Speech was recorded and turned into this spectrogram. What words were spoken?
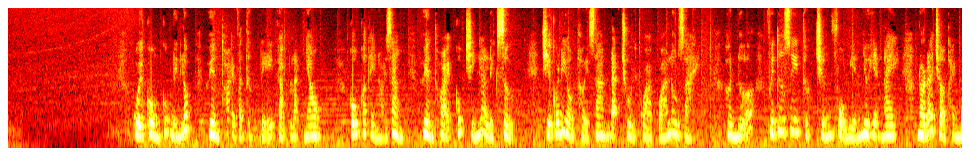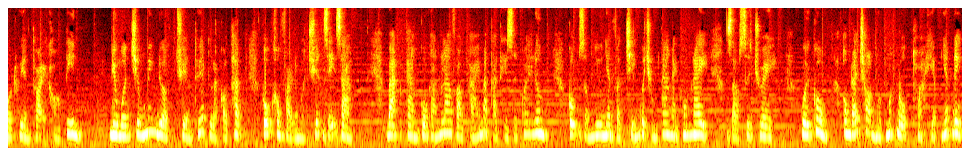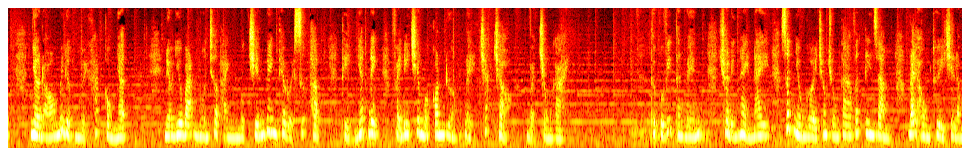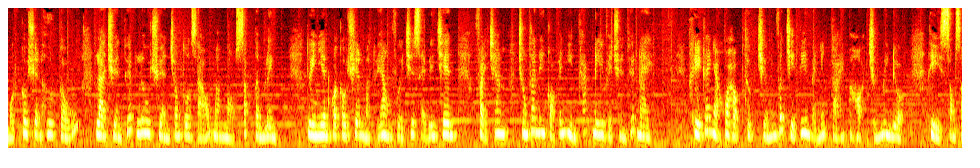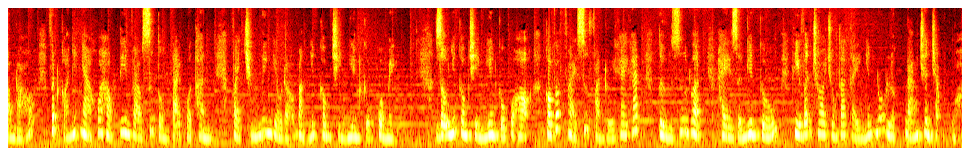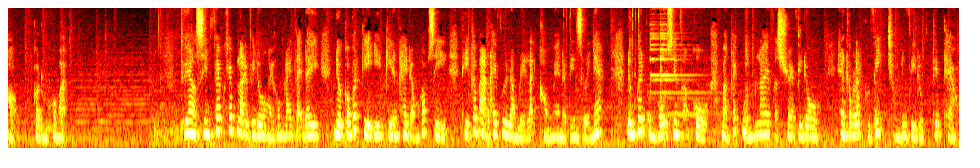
Cuối cùng cũng đến lúc huyền thoại và thực tế gặp lại nhau. Cũng có thể nói rằng huyền thoại cũng chính là lịch sử, chỉ có điều thời gian đã trôi qua quá lâu dài. Hơn nữa, với tư duy thực chứng phổ biến như hiện nay, nó đã trở thành một huyền thoại khó tin, nếu muốn chứng minh được truyền thuyết là có thật cũng không phải là một chuyện dễ dàng. Bạn càng cố gắng lao vào cái mà cả thế giới quay lưng, cũng giống như nhân vật chính của chúng ta ngày hôm nay, giáo sư Trey. Cuối cùng, ông đã chọn một mức độ thỏa hiệp nhất định, nhờ đó mới được người khác công nhận. Nếu như bạn muốn trở thành một chiến binh theo đuổi sự thật thì nhất định phải đi trên một con đường đầy chắc trở và trông gai. Thưa quý vị thân mến, cho đến ngày nay, rất nhiều người trong chúng ta vẫn tin rằng Đại Hồng Thủy chỉ là một câu chuyện hư cấu, là truyền thuyết lưu truyền trong tôn giáo mang màu sắc tâm linh. Tuy nhiên qua câu chuyện mà Thúy Hằng vừa chia sẻ bên trên, phải chăng chúng ta nên có cái nhìn khác đi về truyền thuyết này? Khi các nhà khoa học thực chứng vẫn chỉ tin vào những cái mà họ chứng minh được, thì song song đó vẫn có những nhà khoa học tin vào sự tồn tại của thần và chứng minh điều đó bằng những công trình nghiên cứu của mình. Dẫu những công trình nghiên cứu của họ có vấp phải sự phản đối gai gắt từ dư luận hay giới nghiên cứu thì vẫn cho chúng ta thấy những nỗ lực đáng trân trọng của họ, có đúng không ạ? Thúy Hằng xin phép khép lại video ngày hôm nay tại đây. Nếu có bất kỳ ý kiến hay đóng góp gì, thì các bạn hãy vui lòng để lại comment ở bên dưới nhé. Đừng quên ủng hộ Duyên Vạn Cổ bằng cách bấm like và share video. Hẹn gặp lại quý vị trong những video tiếp theo.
